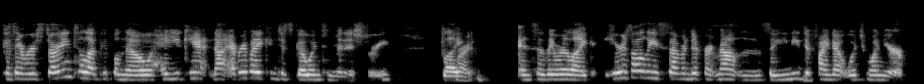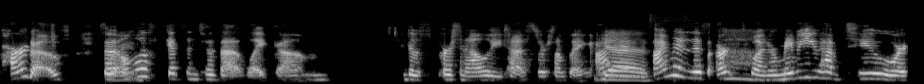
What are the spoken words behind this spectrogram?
because they were starting to let people know, hey, you can't. Not everybody can just go into ministry, like. right. And so they were like, here's all these seven different mountains, so you need to find out which one you're a part of. So it almost gets into that like um those personality tests or something. Yes. I'm in, I'm in this arts one, or maybe you have two, or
